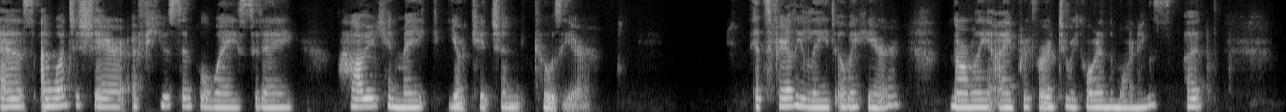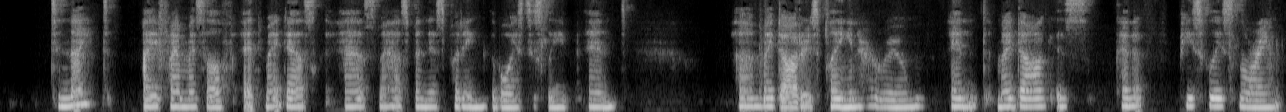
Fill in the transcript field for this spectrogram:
as I want to share a few simple ways today how you can make your kitchen cozier. It's fairly late over here. Normally, I prefer to record in the mornings, but tonight I find myself at my desk as my husband is putting the boys to sleep, and um, my daughter is playing in her room, and my dog is kind of peacefully snoring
